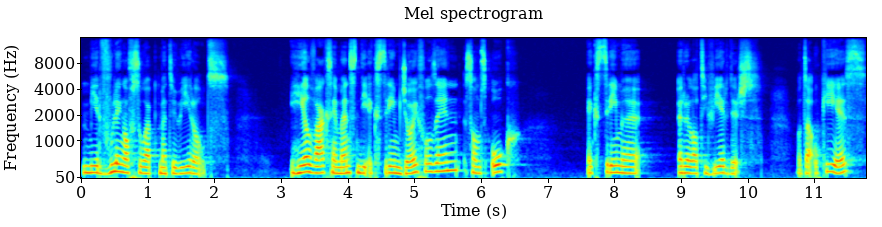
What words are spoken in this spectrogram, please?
meer voeling of zo hebt met de wereld. Heel vaak zijn mensen die extreem joyful zijn, soms ook extreme relativeerders. Wat dat oké is,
